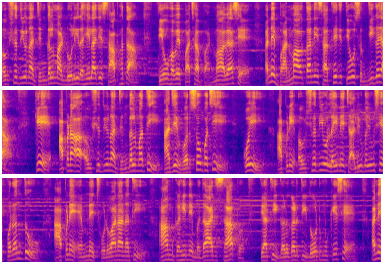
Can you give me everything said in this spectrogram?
ઔષધિઓના જંગલમાં ડોલી રહેલા જે સાપ હતા, તેઓ હવે પાછા ભાનમાં આવ્યા છે અને ભાનમાં આવતાની સાથે જ તેઓ સમજી ગયા કે આપણા આ ઔષધિઓના જંગલમાંથી આજે વર્ષો પછી કોઈ આપણી ઔષધિઓ લઈને ચાલ્યું ગયું છે, પરંતુ આપણે એમને છોડવાના નથી. આમ કહીને બધા જ સાપ ત્યાંથી ગળગળતી દોટ મૂકે છે અને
